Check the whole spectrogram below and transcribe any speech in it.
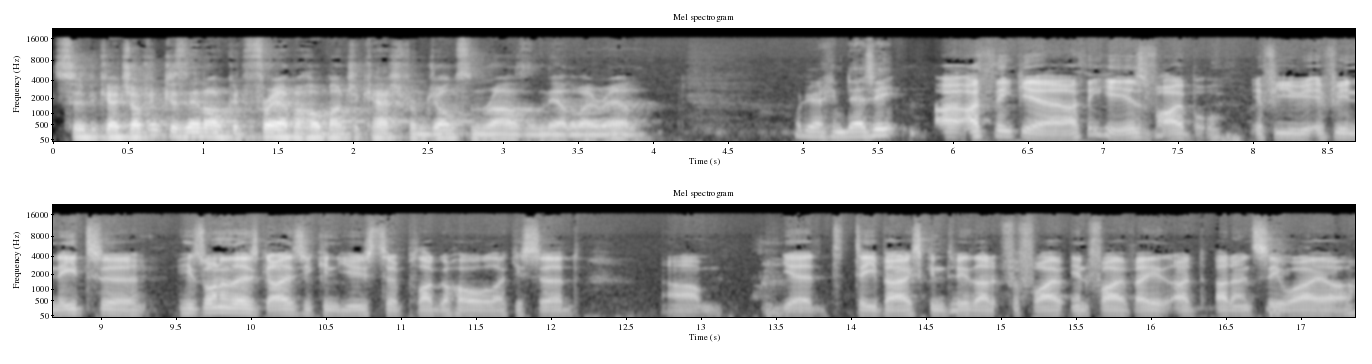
super coach option? Because then I could free up a whole bunch of cash from Johnson rather than the other way around. What do you reckon, Desi? I, I think yeah, I think he is viable. If you if you need to, he's one of those guys you can use to plug a hole, like you said. Um, yeah, D bags can do that for five in five eight. I, I don't see why uh,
